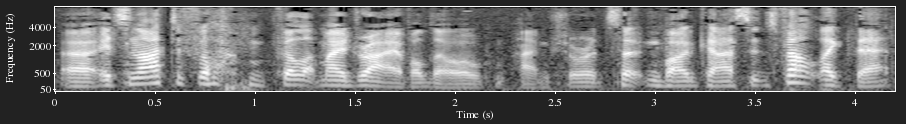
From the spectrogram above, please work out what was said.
Uh, it's not to fill, fill up my drive, although I'm sure at certain podcasts it's felt like that.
